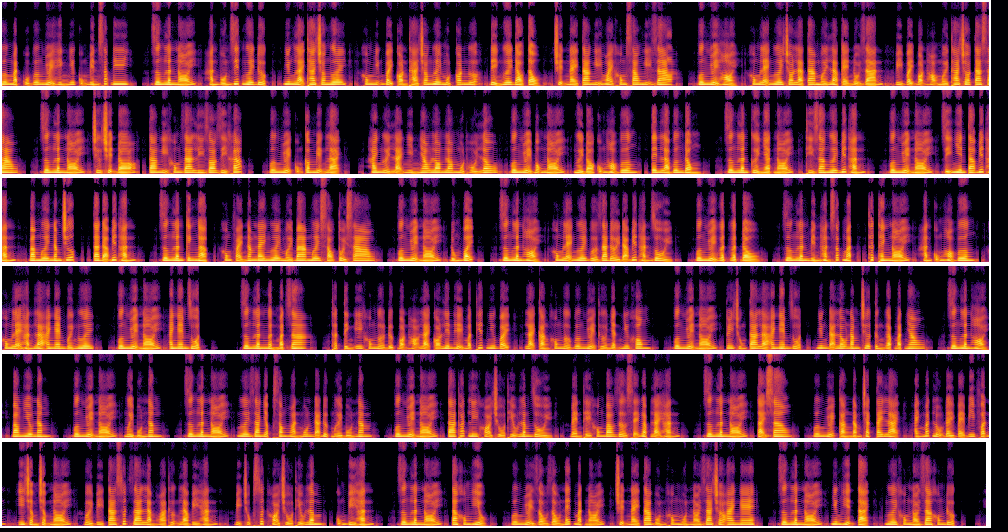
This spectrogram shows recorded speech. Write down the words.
Gương mặt của Vương Nhuệ hình như cũng biến sắc đi. Dương Lân nói, hắn vốn giết ngươi được, nhưng lại tha cho ngươi, không những vậy còn thả cho ngươi một con ngựa, để ngươi đào tẩu. Chuyện này ta nghĩ hoài không sao nghĩ ra. Vương Nhuệ hỏi, không lẽ ngươi cho là ta mới là kẻ nội gián, vì vậy bọn họ mới tha cho ta sao? Dương Lân nói, trừ chuyện đó, ta nghĩ không ra lý do gì khác. Vương Nhuệ cũng câm miệng lại. Hai người lại nhìn nhau lom lom một hồi lâu. Vương Nhuệ bỗng nói, người đó cũng họ Vương, tên là Vương Đồng. Dương Lân cười nhạt nói, thì ra ngươi biết hắn. Vương Nhuệ nói, dĩ nhiên ta biết hắn, 30 năm trước, ta đã biết hắn. Dương Lân kinh ngạc, không phải năm nay ngươi mới 36 tuổi sao? Vương Nhuệ nói, đúng vậy. Dương Lân hỏi, không lẽ ngươi vừa ra đời đã biết hắn rồi? Vương Nhuệ gật gật đầu. Dương Lân biến hẳn sắc mặt, thất thanh nói, hắn cũng họ Vương, không lẽ hắn là anh em với ngươi? Vương Nhuệ nói, anh em ruột. Dương Lân ngẩn mặt ra, thật tình y không ngờ được bọn họ lại có liên hệ mật thiết như vậy, lại càng không ngờ Vương Nhuệ thừa nhận như không. Vương Nhuệ nói, tuy chúng ta là anh em ruột, nhưng đã lâu năm chưa từng gặp mặt nhau. Dương Lân hỏi, bao nhiêu năm? Vương Nhuệ nói, 14 năm. Dương Lân nói, ngươi gia nhập song hoàn môn đã được 14 năm. Vương Nhuệ nói, ta thoát ly khỏi chùa Thiếu Lâm rồi, bèn thề không bao giờ sẽ gặp lại hắn. Dương Lân nói, tại sao? Vương Nhuệ càng nắm chặt tay lại, ánh mắt lộ đầy vẻ bi phẫn, y chậm chậm nói, bởi vì ta xuất gia làm hòa thượng là vì hắn, bị trục xuất khỏi chùa Thiếu Lâm, cũng vì hắn. Dương Lân nói, ta không hiểu. Vương Nhuệ giàu giàu nét mặt nói, chuyện này ta vốn không muốn nói ra cho ai nghe. Dương Lân nói, nhưng hiện tại, ngươi không nói ra không được.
